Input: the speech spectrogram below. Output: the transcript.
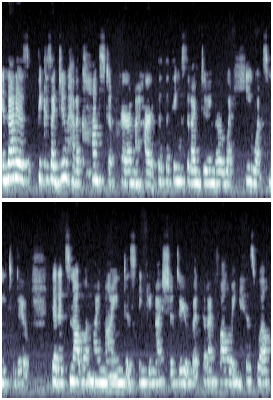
and that is because I do have a constant prayer in my heart that the things that I'm doing are what He wants me to do, that it's not what my mind is thinking I should do, but that I'm following His will.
